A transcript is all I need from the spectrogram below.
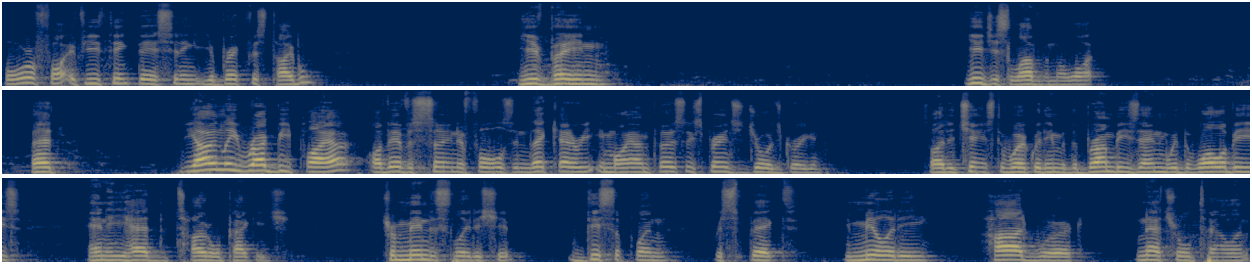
Four or five, if you think they're sitting at your breakfast table, you've been, you just love them a lot. But the only rugby player I've ever seen who falls in that category in my own personal experience is George Gregan. So I had a chance to work with him at the Brumbies and with the Wallabies, and he had the total package. Tremendous leadership, discipline, respect, humility, hard work, natural talent,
